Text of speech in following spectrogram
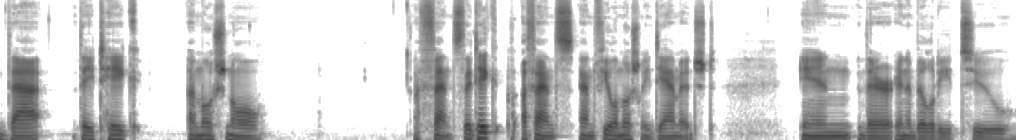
that they take emotional offense. They take offense and feel emotionally damaged in their inability to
